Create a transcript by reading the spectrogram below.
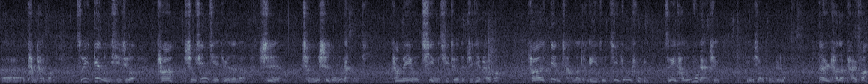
呃碳排放，所以电动汽车它首先解决的呢是城市的污染问题，它没有汽油汽车的直接排放，它电厂呢它可以做集中处理，所以它的污染是有效控制了，但是它的排放，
